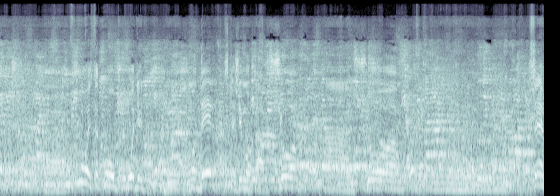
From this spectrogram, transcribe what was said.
Е, Ну, ось таку приводять е, модель, скажімо так, що, що це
